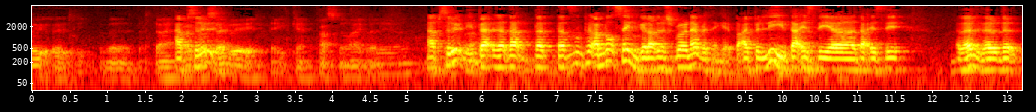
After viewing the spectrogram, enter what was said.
we, uh, uh, Absolutely. They can pass like the, uh, absolutely. But that, that that that doesn't. Put, I'm not saying we go like the Mishnah and everything here, but I believe that is the uh, that is the the the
